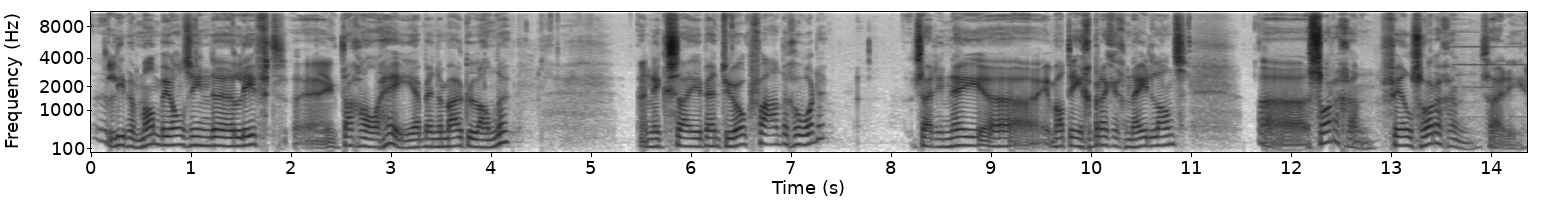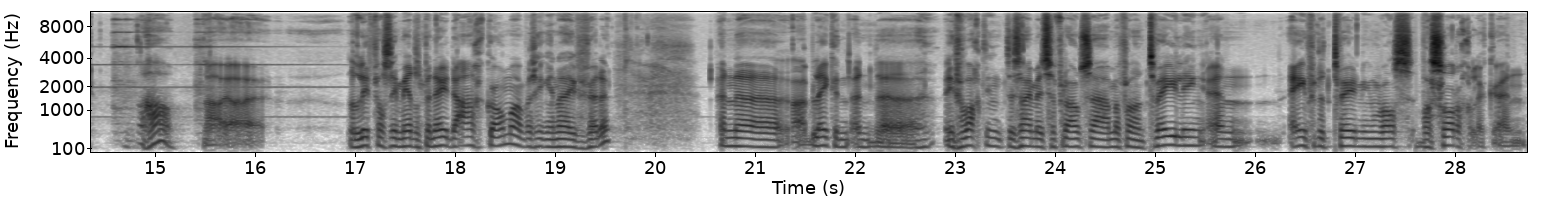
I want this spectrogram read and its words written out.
liep een man bij ons in de lift. ik dacht al, hé, hey, jij bent een buitenlander. En ik zei, bent u ook vader geworden? Zei hij, nee, uh, wat in gebrekkig Nederlands. Uh, zorgen, veel zorgen, zei hij. Aha, nou de lift was inmiddels beneden aangekomen, maar we gingen even verder. En uh, hij bleek een, een, in verwachting te zijn met zijn vrouw samen van een tweeling. En een van de tweelingen was, was zorgelijk. En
